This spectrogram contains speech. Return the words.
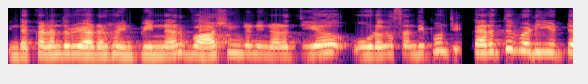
இந்த கலந்துரையாடல்களின் பின்னர் வாஷிங்டனில் நடத்திய ஊடக சந்திப்பொன்றில் கருத்து வெளியிட்ட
